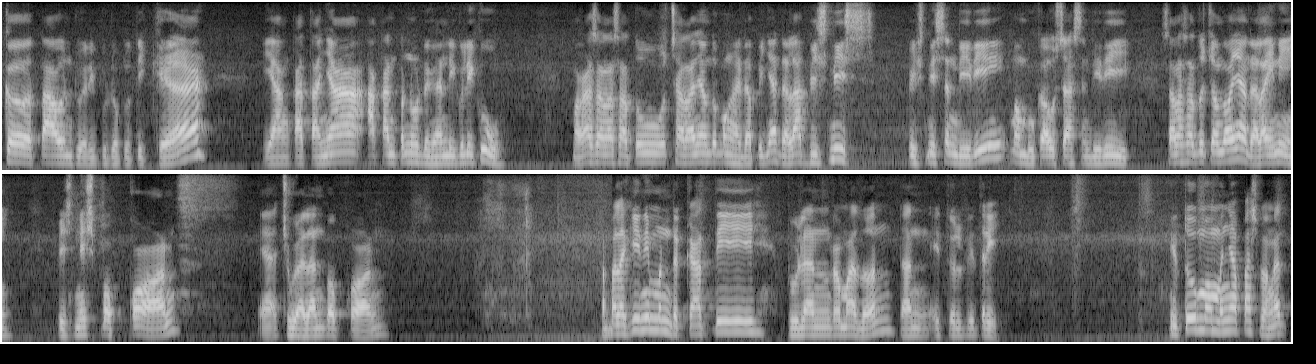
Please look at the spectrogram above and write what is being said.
ke tahun 2023 yang katanya akan penuh dengan liku-liku. Maka salah satu caranya untuk menghadapinya adalah bisnis. Bisnis sendiri, membuka usaha sendiri. Salah satu contohnya adalah ini, bisnis popcorn, ya jualan popcorn. Apalagi ini mendekati bulan Ramadan dan Idul Fitri. Itu momennya pas banget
